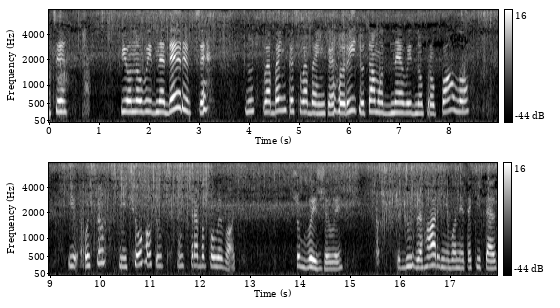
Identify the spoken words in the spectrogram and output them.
Оце піоновидне деревце. Ну, слабеньке-слабеньке горить. Отам одне, видно, пропало. І ось ось нічого тут ось треба поливати, щоб вижили. Дуже гарні, вони такі теж.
